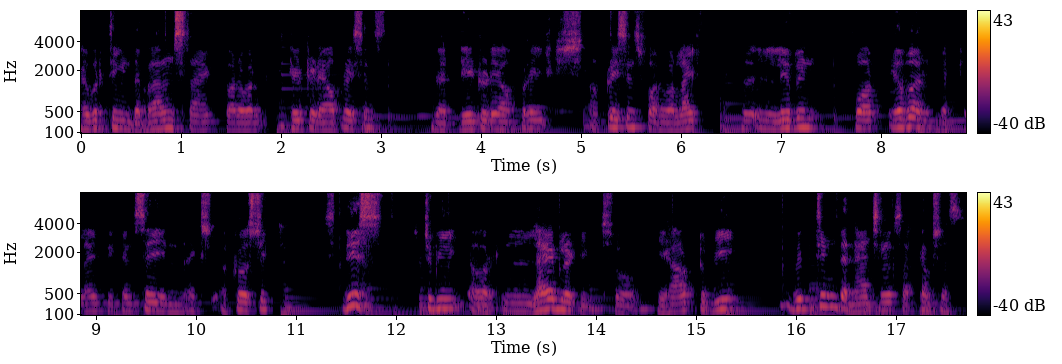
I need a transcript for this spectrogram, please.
everything in the balance act for our day-to-day operations, that day-to-day operation, operations for our life, living forever. That life we can say in acrostic. This to be our liability. So we have to be within the natural circumstances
